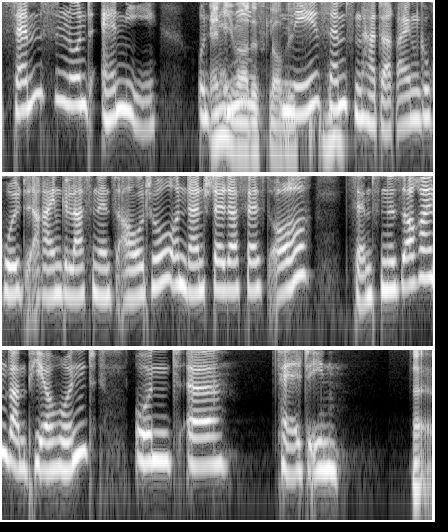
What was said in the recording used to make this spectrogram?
Samson und Annie. Und Annie war das, glaub ich. Nee, Samson hat er reingeholt, reingelassen ins Auto und dann stellt er fest, oh, Samson ist auch ein Vampirhund und äh, fällt ihn. Äh,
